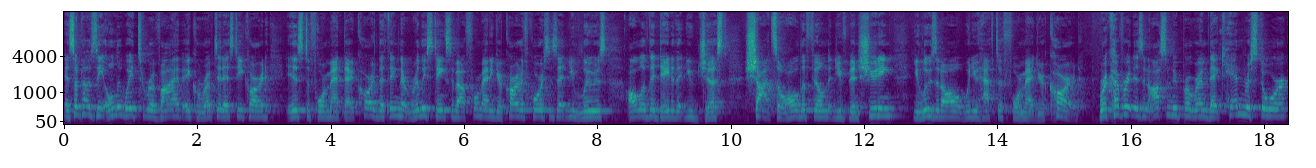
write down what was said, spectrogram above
and sometimes the only way to revive a corrupted SD card is to format that card. The thing that really stinks about formatting your card of course is that you lose all of the data that you just shot. So all the film that you've been shooting, you lose it all when you have to format your card. Recoverit is an awesome new program that can restore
